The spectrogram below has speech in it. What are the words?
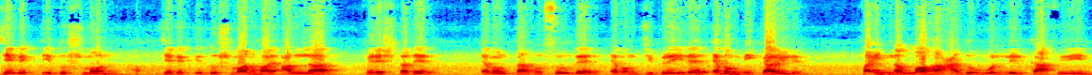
যে ব্যক্তি দুশমন যে ব্যক্তি দুশমন হয় আল্লাহর, ফেরেশতাদের এবং তার রসুলদের এবং জিব্রাইলের এবং মিকাইলের। ফাইন্নাল্লাহ আদুউল লিল কাফিরিন।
